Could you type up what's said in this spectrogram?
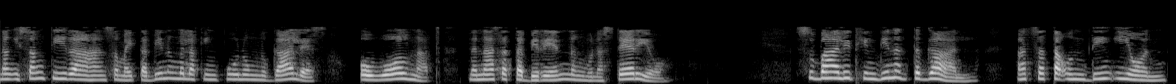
ng isang tirahan sa may tabi ng malaking punong nogales o walnut na nasa tabi rin ng monasteryo. Subalit hindi nagtagal at sa taon ding iyon,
